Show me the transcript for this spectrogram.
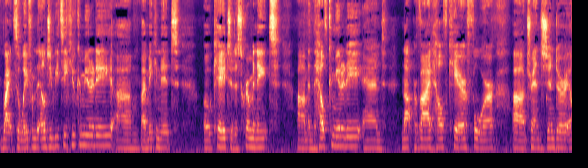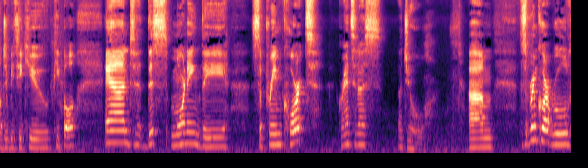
rights away from the LGBTQ community um, by making it okay to discriminate um, in the health community and not provide health care for uh, transgender LGBTQ people. And this morning, the Supreme Court granted us a jewel. Um, the Supreme Court ruled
